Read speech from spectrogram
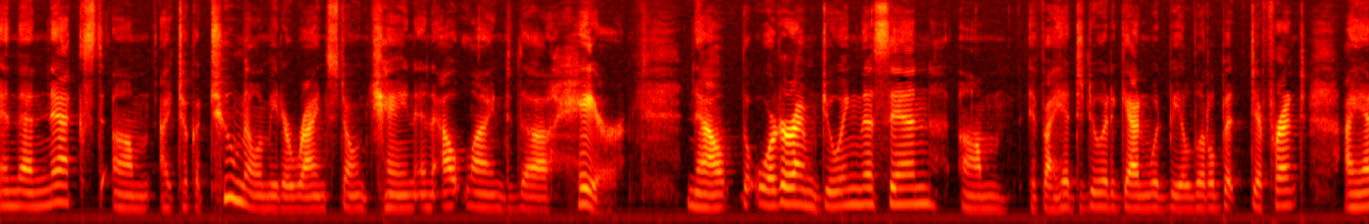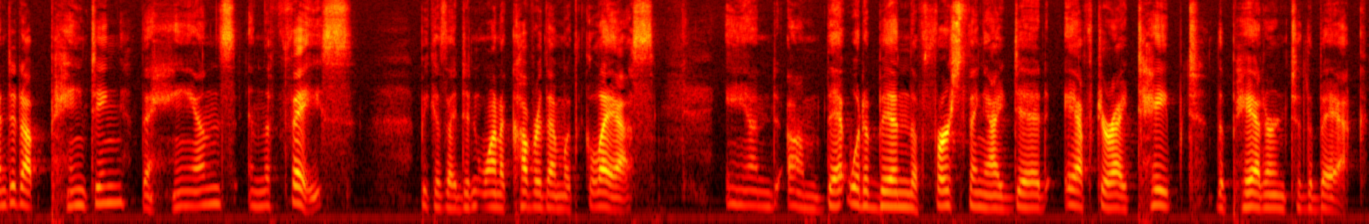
And then next, um, I took a two millimeter rhinestone chain and outlined the hair. Now, the order I'm doing this in, um, if I had to do it again, would be a little bit different. I ended up painting the hands and the face because I didn't want to cover them with glass. And um, that would have been the first thing I did after I taped the pattern to the back.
